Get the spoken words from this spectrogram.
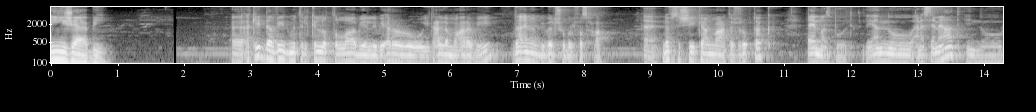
إيجابي. أكيد دافيد مثل كل الطلاب يلي بيقرروا يتعلموا عربي دائما ببلشوا بالفصحى. إيه. نفس الشيء كان مع تجربتك؟ إيه مزبوط. لأنه أنا سمعت إنه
